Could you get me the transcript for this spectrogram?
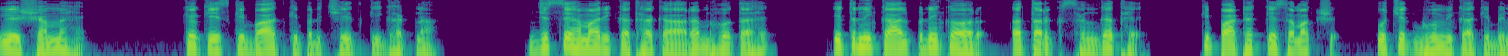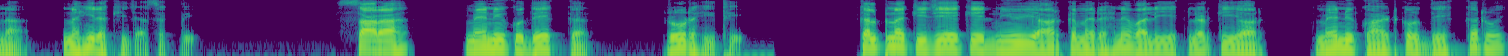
यह क्षम है, क्योंकि इसके बाद के परिच्छेद की घटना जिससे हमारी कथा का आरंभ होता है, इतनी काल्पनिक और अतर्क संगत है कि पाठक के समक्ष उचित भूमिका के बिना नहीं रखी जा सकती। साराह मेन्यू को देखकर रो रही थी। कल्पना कीजिए कि न्यूयॉर्क में रहने वाली एक लड़की और मेन्यू कार्ड को देखकर रोए।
